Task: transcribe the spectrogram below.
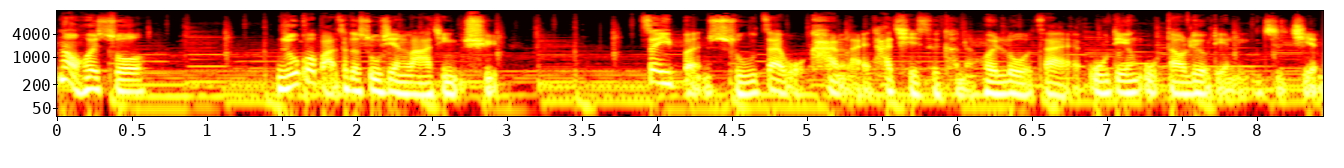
那我会说，如果把这个竖线拉进去。这一本书在我看来，它其实可能会落在五点五到六点零之间。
